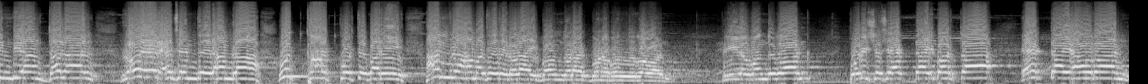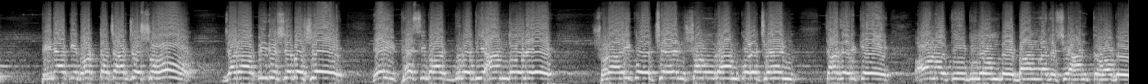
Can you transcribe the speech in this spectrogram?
ইন্ডিয়ান দালাল রয়্যাল এজেন্টদের আমরা উৎখাত করতে পারি, আমরা আমাদের লড়াই বন্ধ রাখব না, বন্ধুগণ। প্রিয় বন্ধুগণ, পরিশেষে একটাই বার্তা, একটাই আহ্বান, পিনাকি ভট্টাচার্য সহ যারা বিদেশে বসে এই ফ্যাসিবাদ বিরোধী আন্দোলনে সরাই করেছেন, সংগ্রাম করেছেন, তাদেরকে অনতি বিলম্বে বাংলাদেশে আনতে হবে।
